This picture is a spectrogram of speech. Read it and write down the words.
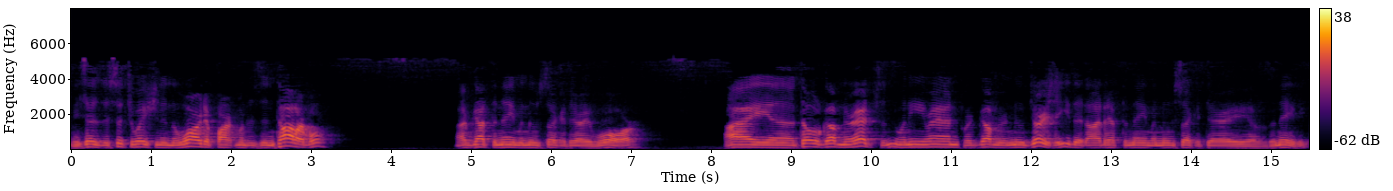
he says the situation in the War Department is intolerable. I've got to name a new Secretary of War. I uh, told Governor Edison when he ran for governor in New Jersey that I'd have to name a new Secretary of the Navy.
